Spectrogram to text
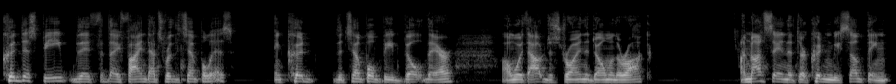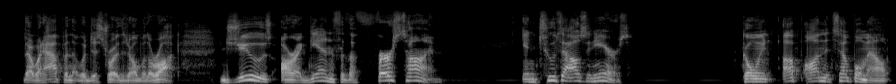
could this be that they find that's where the temple is? And could the temple be built there uh, without destroying the Dome of the Rock? I'm not saying that there couldn't be something that would happen that would destroy the Dome of the Rock. Jews are again, for the first time in 2,000 years going up on the Temple Mount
